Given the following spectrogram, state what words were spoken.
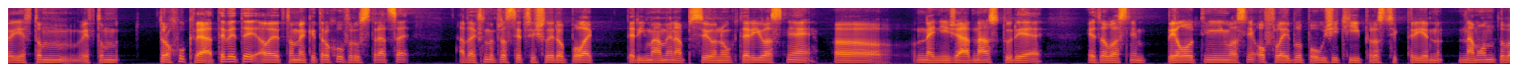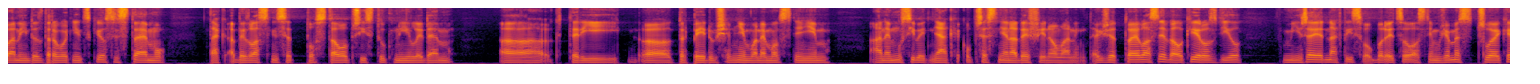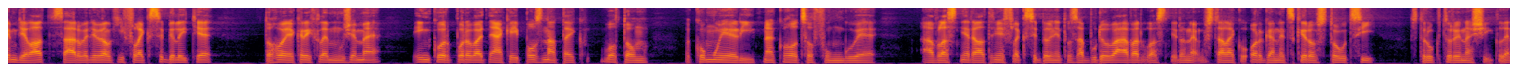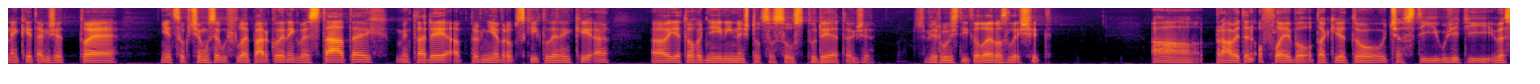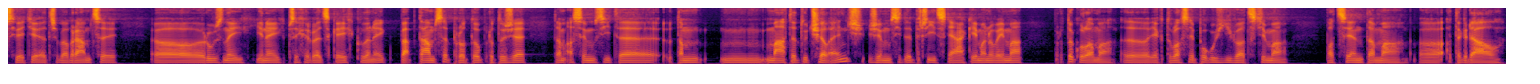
je, v tom, je v tom trochu kreativity, ale je v tom jaký trochu frustrace. A tak jsme prostě přišli do pole, který máme na Psionu, který vlastně uh, není žádná studie. Je to vlastně pilotní, vlastně off-label použití, prostě, který je namontovaný do zdravotnického systému, tak aby vlastně se to stalo přístupný lidem, uh, který uh, trpí duševním onemocněním a nemusí být nějak jako přesně nadefinovaný. Takže to je vlastně velký rozdíl míře jednak té svobody, co vlastně můžeme s člověkem dělat, zároveň velký flexibilitě toho, jak rychle můžeme inkorporovat nějaký poznatek o tom, komu je líp, na koho co funguje a vlastně relativně flexibilně to zabudovávat vlastně do neustále jako organicky rostoucí struktury naší kliniky, takže to je něco, k čemu se uchyluje pár klinik ve státech, my tady a první evropské kliniky a, a je to hodně jiný než to, co jsou studie, takže je důležité tohle rozlišit. A právě ten off-label, tak je to častý užití ve světě, třeba v rámci uh, různých jiných psychedelických klinik. Ptám se proto, protože tam asi musíte, tam mm, máte tu challenge, že musíte přijít s nějakýma novýma protokolama, uh, jak to vlastně používat s těma pacientama uh, a tak dál.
